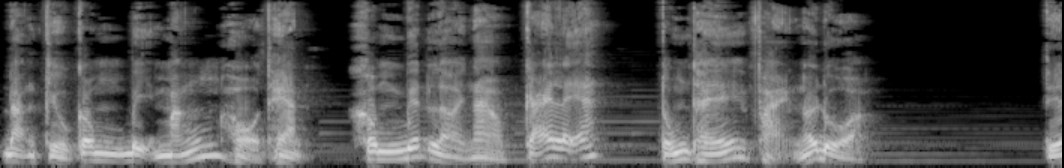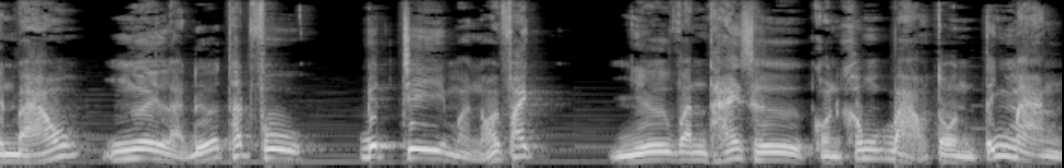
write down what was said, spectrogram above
Đặng cửu công bị mắng hổ thẹn, không biết lời nào cãi lẽ, túng thế phải nói đùa. Tiên báo, ngươi là đứa thất phu, biết chi mà nói phách. Như văn thái sư còn không bảo tồn tính mạng,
